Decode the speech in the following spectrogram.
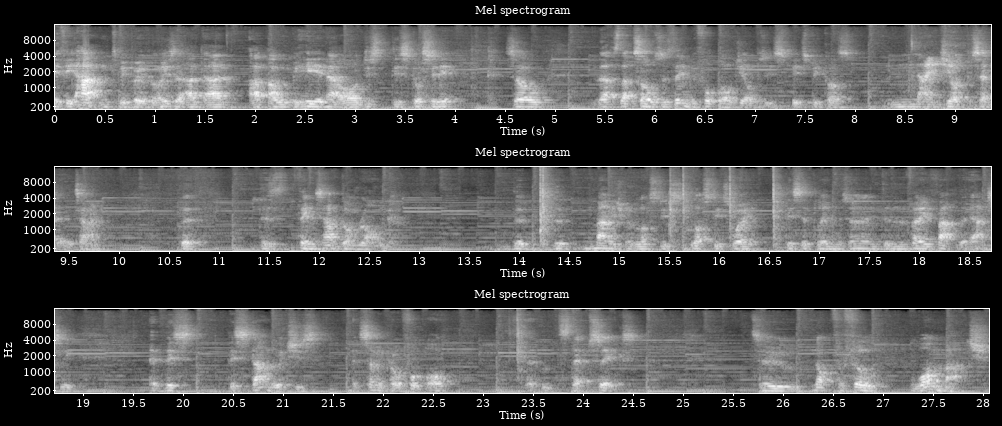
if it hadn't, to be perfectly honest, I'd, I'd, I would be here now or just discussing it. So that's that's always the thing with football jobs. It's it's because 90 odd percent of the time that things have gone wrong. The the management lost its lost its way, discipline was earned, and the very fact that actually at this this standard, which is at semi-pro football, at step six, to not fulfil one match,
